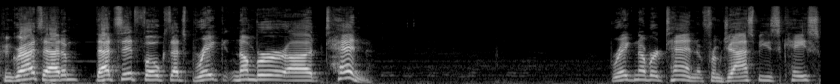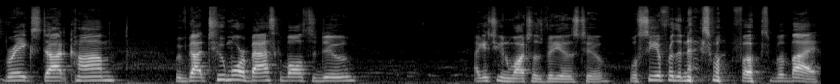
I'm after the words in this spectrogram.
Congrats, Adam. That's it, folks. That's break number uh, 10. Break number 10 from jaspyscasebreaks.com. We've got two more basketballs to do. I guess you can watch those videos too. We'll see you for the next one, folks. Bye-bye.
